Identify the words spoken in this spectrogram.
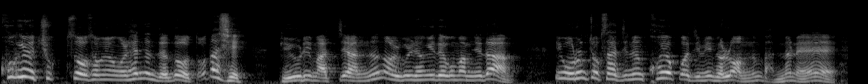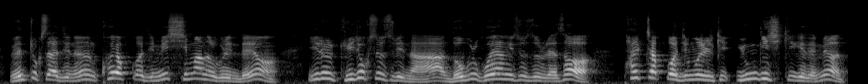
코기의 축소 성형을 했는데도 또다시 비율이 맞지 않는 얼굴형이 되고 맙니다. 이 오른쪽 사진은 코 옆꺼짐이 별로 없는 반면에 왼쪽 사진은 코 옆꺼짐이 심한 얼굴인데요. 이를 귀족 수술이나 노블 고양이 수술을 해서 팔짝 꺼짐을 이렇게 융기시키게 되면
